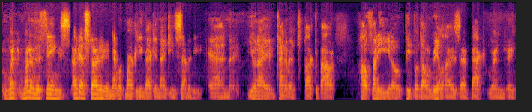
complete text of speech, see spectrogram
one one of the things I got started in network marketing back in 1970, and you and I kind of had talked about how funny you know people don't realize that back when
